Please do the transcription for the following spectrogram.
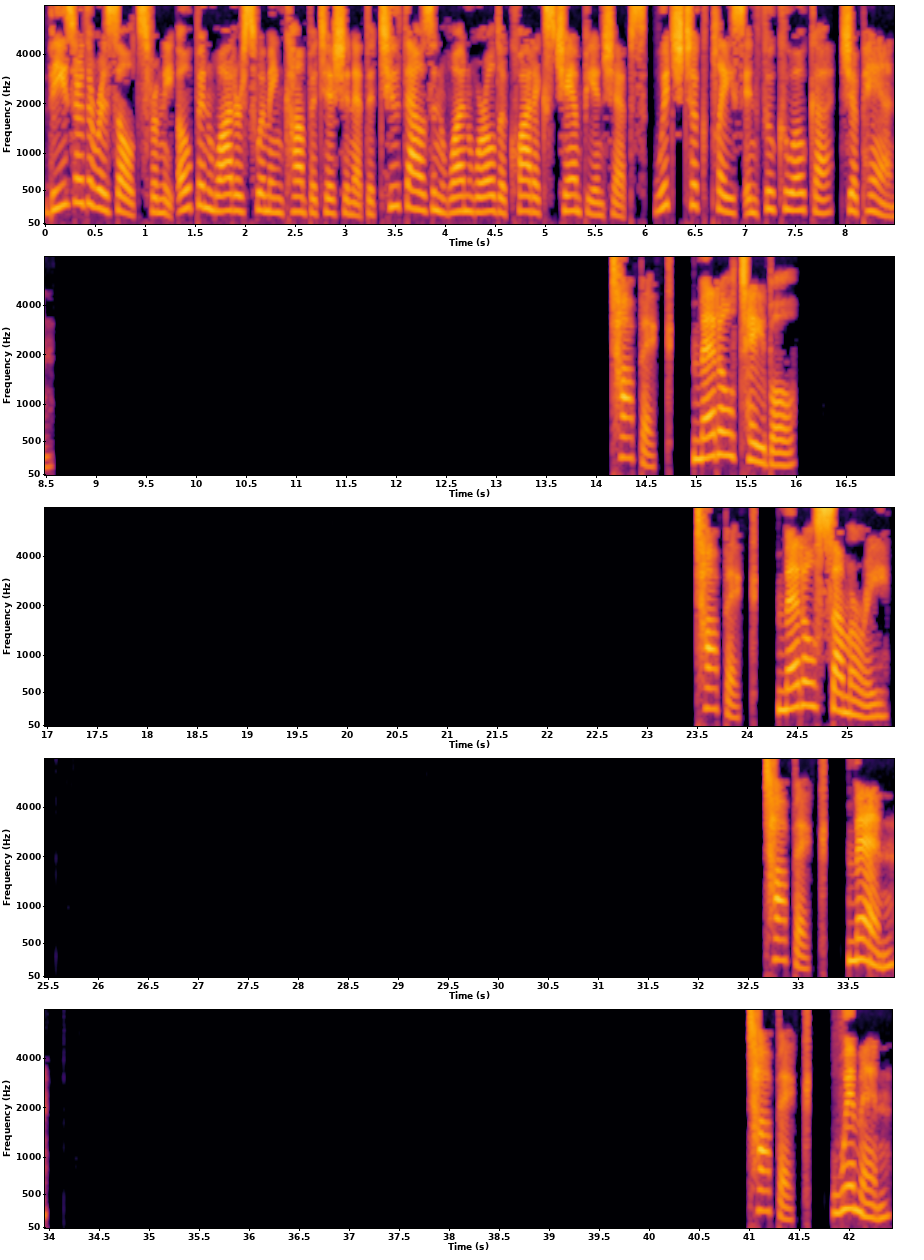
These are the results from the open water swimming competition at the 2001 World Aquatics Championships, which took place in Fukuoka, Japan. Topic: Medal table. Topic: Medal summary. Topic: Men. Topic: Women.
